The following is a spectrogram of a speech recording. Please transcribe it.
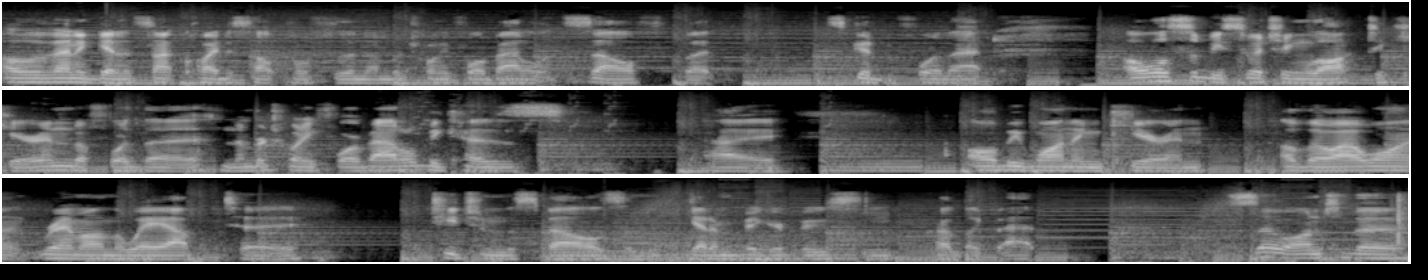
Although then again, it's not quite as helpful for the number 24 battle itself, but it's good before that. I'll also be switching Locke to Kirin before the number 24 battle because I, I'll be wanting Kirin. Although I want Rim on the way up to teach him the spells and get him bigger boosts and crud like that. So on to the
